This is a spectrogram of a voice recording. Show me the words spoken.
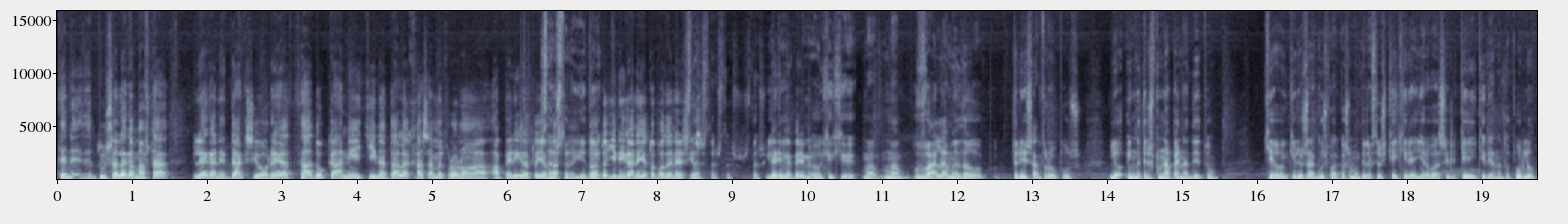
Δεν, τους τα λέγαμε αυτά, λέγανε εντάξει, ωραία, θα το κάνει εκείνα τα άλλα. Χάσαμε χρόνο α- απερίγραπτο για αυτά. Στάσου τώρα, γιατί- Τώρα το κυνηγάνε για το πόθεν Στάσου, στάσου, στάσου, στάσου, Περίμενε, γιατί- περίμενε. Όχι, όχι. Μα, μα βάλαμε εδώ τρεις ανθρώπους. Λέω, είναι τρεις που είναι απέναντί του. Και ο κύριος Ζαγκούς που ακούσαμε τελευταίος και η κυρία Γεροβασίλη και η κυρία Νατοπούλου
